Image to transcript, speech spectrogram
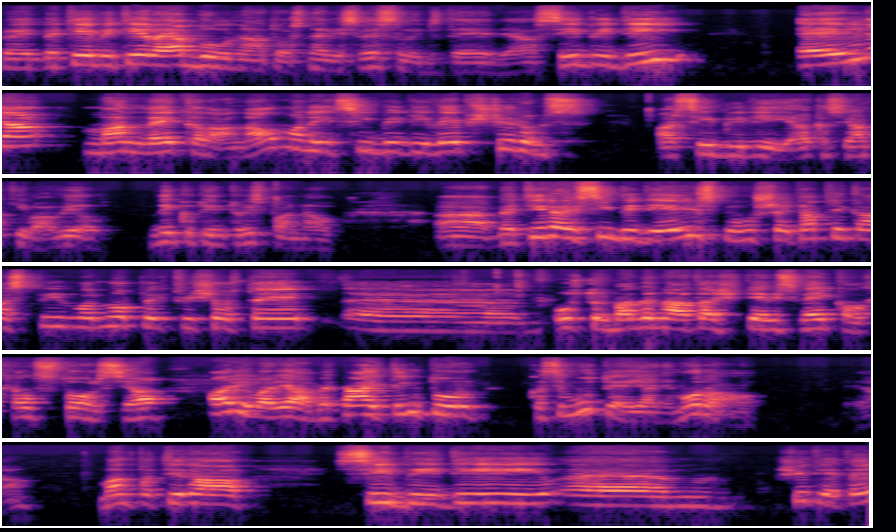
Bet, bet tie bija tie, lai apdulinātos, nevis veselības dēļ. Jā. CBD eļļa man veikalā nav, man ir CBD veips šķirums ar CBD, jā, kas ir aktīvā viela. Nikotīna tur vispār nav. Uh, bet ir arī CBD eļļas, mums šeit aptikās var nopirkt šos te uh, uzturbaginātāji, šitie visi veikali, health stores, jā. Arī var, jā, bet tā ir tinktūra, kas ir mutē jāņem orāli. Jā. Man pat ir uh, CBD um, šitie te,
